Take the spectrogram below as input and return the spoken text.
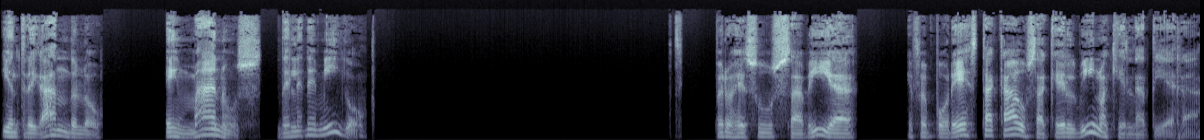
y entregándolo en manos del enemigo. Pero Jesús sabía que fue por esta causa que él vino aquí en la tierra.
